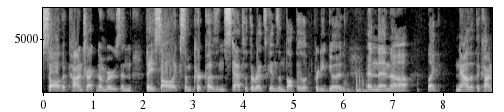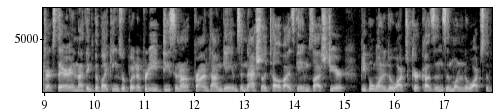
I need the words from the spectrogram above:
saw the contract numbers and they saw like some Kirk Cousins stats with the Redskins and thought they looked pretty good. And then uh, like now that the contract's there, and I think the Vikings were putting a pretty decent amount of primetime games and nationally televised games last year. People wanted to watch Kirk Cousins and wanted to watch the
